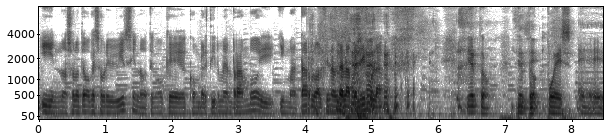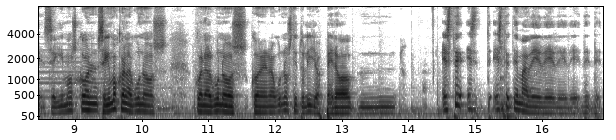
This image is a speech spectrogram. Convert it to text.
y no solo tengo que sobrevivir, sino tengo que convertirme en Rambo y matarlo al final de la película. Cierto, cierto. sí. Pues eh, seguimos con seguimos con algunos con algunos con algunos titulillos, pero mm, este este, este tema de- de- de-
